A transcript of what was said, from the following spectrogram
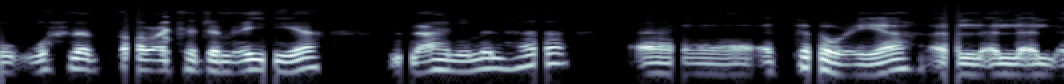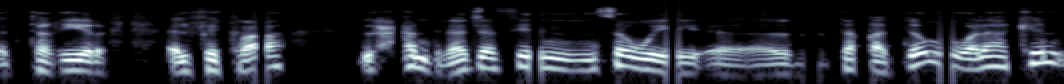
وإحنا طبعا كجمعية نعاني منها آه، التوعية التغيير الفكرة. الحمد لله جالسين نسوي آه، تقدم ولكن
